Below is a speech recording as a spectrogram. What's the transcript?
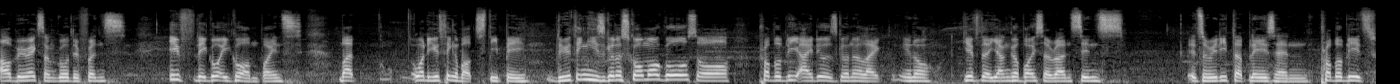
Albirex on goal difference if they go equal on points. But what do you think about Stipe? Do you think he's gonna score more goals, or probably Aidil is gonna like you know give the younger boys a run since it's already third place and probably it's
